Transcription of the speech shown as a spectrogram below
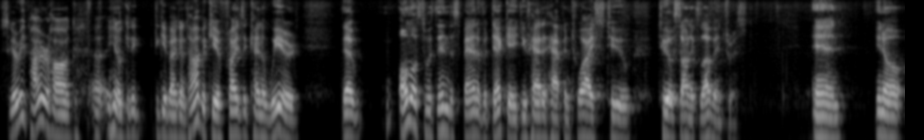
Scurvy Pirate Hog, uh, you know, to, to get back on topic here, finds it kind of weird that almost within the span of a decade, you've had it happen twice to two of Sonic's love interests. And, you know,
